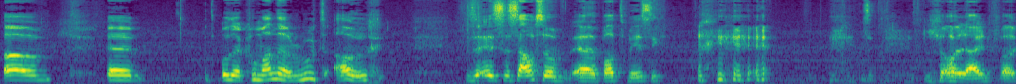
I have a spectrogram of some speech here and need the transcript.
um, ähm, oder Commander Root auch. Ist es auch so äh, botmäßig. Lol einfach.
